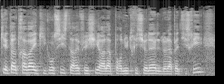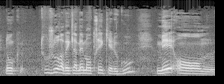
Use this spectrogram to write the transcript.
qui est un travail qui consiste à réfléchir à l'apport nutritionnel de la pâtisserie, donc toujours avec la même entrée qui est le goût, mais en,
